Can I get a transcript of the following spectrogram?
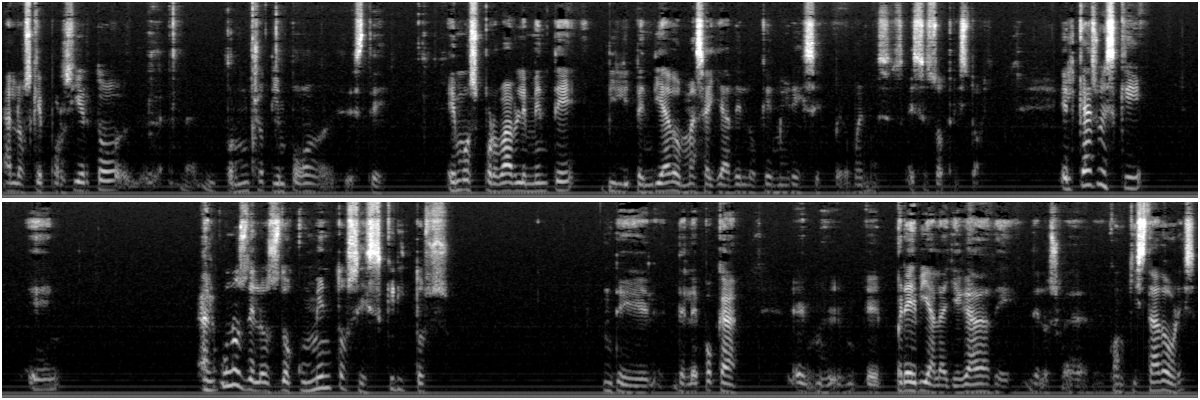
a los que por cierto por mucho tiempo este, hemos probablemente vilipendiado más allá de lo que merece pero bueno esa, es otra historia. El caso es que eh, algunos de los documentos escritos de, la época eh, eh, previa a la llegada de, los eh, conquistadores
